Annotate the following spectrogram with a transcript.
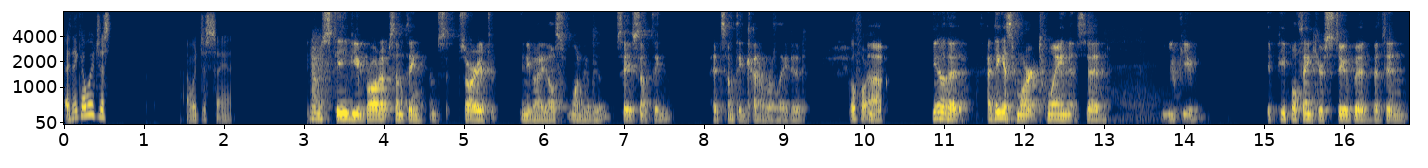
I think I would just I would just say it. You know, Steve, you brought up something. I'm sorry if anybody else wanted to say something it's something kind of related. Go for it. Uh, you know that I think it's Mark Twain that said, if you if people think you're stupid, but then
